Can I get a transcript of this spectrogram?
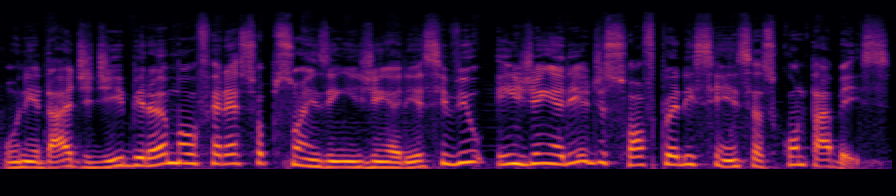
Unidade de Ibirama oferece opções em Engenharia Civil, Engenharia de Software e Ciências Contábeis.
